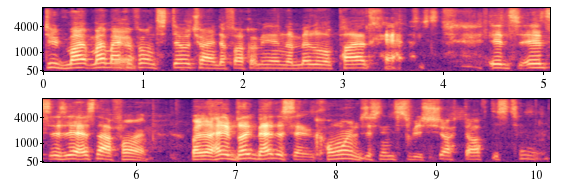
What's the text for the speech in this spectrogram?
Dude, my, my microphone's still trying to fuck with me in the middle of podcasts. It's it's, it's yeah, it's not fun. But uh, hey, Blake Bennett said corn just needs to be shucked off this team.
